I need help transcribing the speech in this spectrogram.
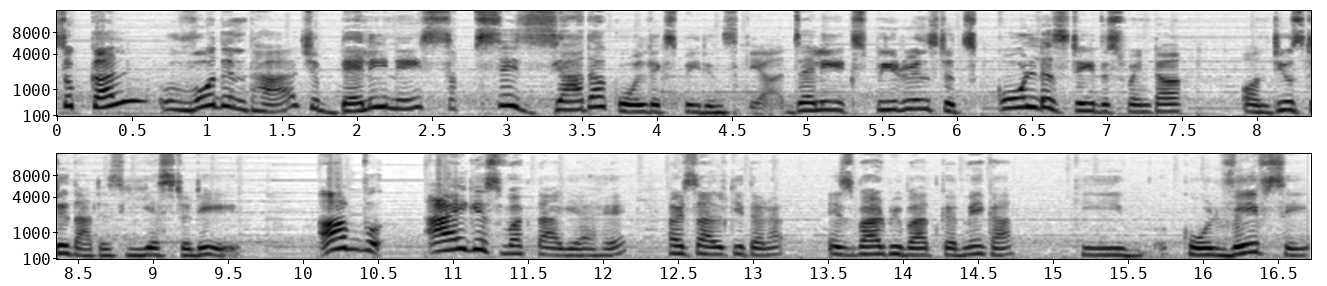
सो so, कल वो दिन था जब दिल्ली ने सबसे ज़्यादा कोल्ड एक्सपीरियंस किया Delhi experienced it's coldest day this winter on Tuesday that is yesterday अब आई गेस वक्त आ गया है हर साल की तरह इस बार भी बात करने का कि कोल्ड वेव से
